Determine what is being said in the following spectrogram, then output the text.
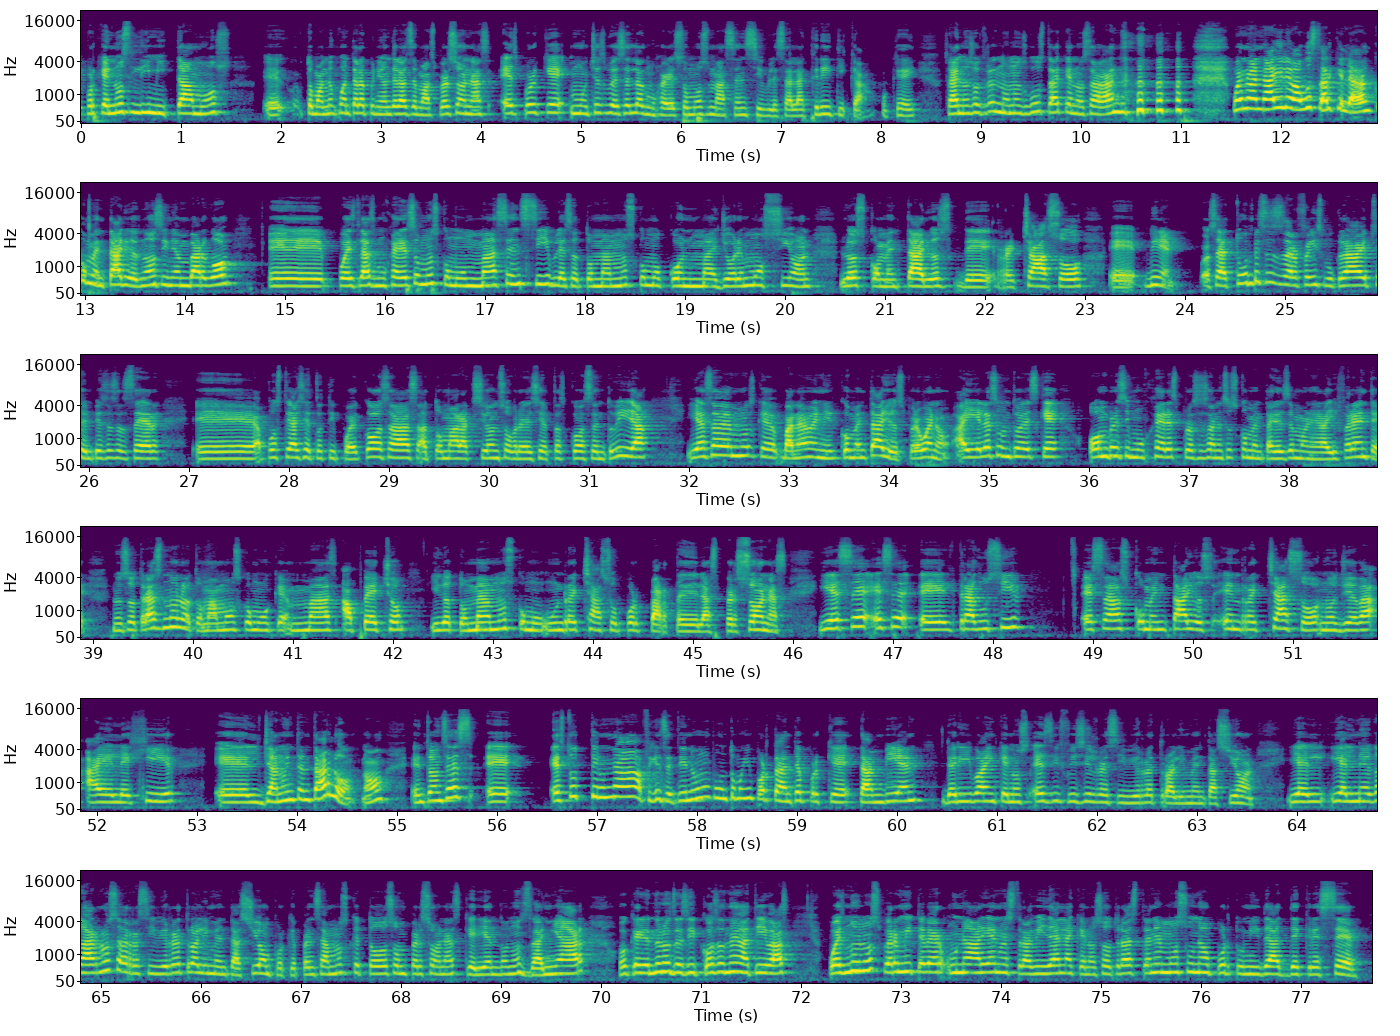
por qué nos limitamos eh, tomando en cuenta la opinión de las demás personas, es porque muchas veces las mujeres somos más sensibles a la crítica, ¿ok? O sea, a nosotros no nos gusta que nos hagan, bueno, a nadie le va a gustar que le hagan comentarios, ¿no? Sin embargo, eh, pues las mujeres somos como más sensibles o tomamos como con mayor emoción los comentarios de rechazo. Eh, miren, o sea, tú empiezas a hacer Facebook Lives, empiezas a hacer, a postear cierto tipo de cosas, a tomar acción sobre ciertas cosas en tu vida y ya sabemos que van a venir comentarios, pero bueno, ahí el asunto es que hombres y mujeres procesan esos comentarios de manera diferente. Nosotras no lo tomamos como que más a pecho y lo tomamos como un rechazo por parte de las personas. Y ese, ese, el traducir esos comentarios en rechazo nos lleva a elegir el ya no intentarlo, ¿no? Entonces, eh, esto tiene una, fíjense, tiene un punto muy importante porque también deriva en que nos es difícil recibir retroalimentación y el, y el negarnos a recibir retroalimentación porque pensamos que todos son personas queriéndonos dañar o queriéndonos decir cosas negativas, pues no nos permite ver un área en nuestra vida en la que nosotras tenemos una oportunidad de crecer.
